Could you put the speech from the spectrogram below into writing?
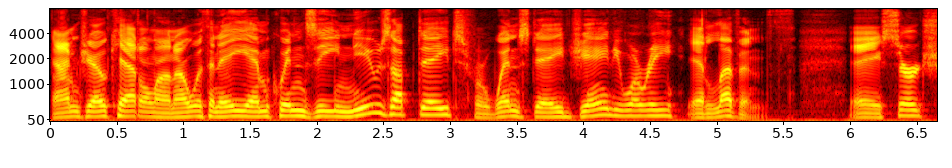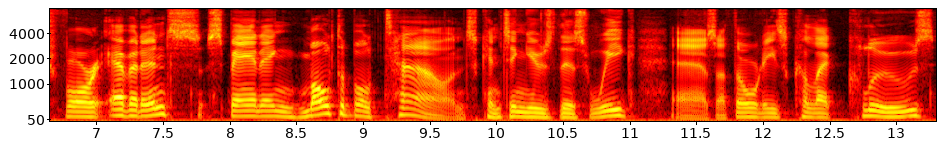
I'm Joe Catalano with an AM Quincy news update for Wednesday, January 11th. A search for evidence spanning multiple towns continues this week as authorities collect clues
